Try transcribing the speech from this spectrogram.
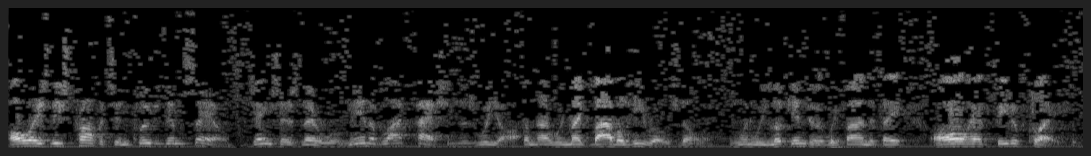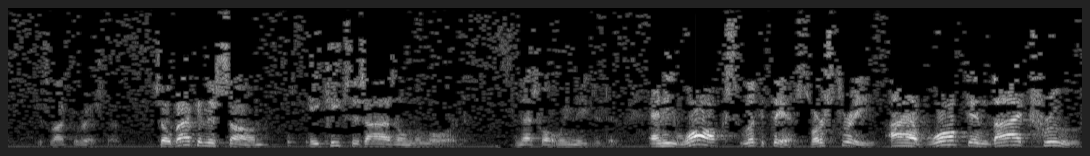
Always these prophets included themselves. James says there were men of like passions as we are. Sometimes we make Bible heroes, don't we? And when we look into it, we find that they all had feet of clay. just like the rest of us. So back in this psalm, he keeps his eyes on the Lord. And that's what we need to do. And he walks, look at this, verse 3 I have walked in thy truth.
